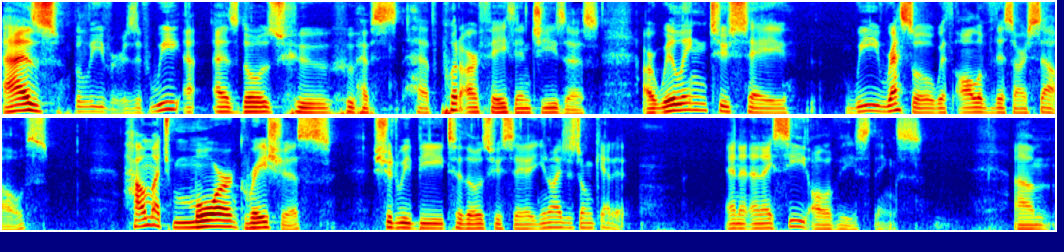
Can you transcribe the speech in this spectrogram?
as believers, if we as those who who have have put our faith in Jesus are willing to say we wrestle with all of this ourselves, how much more gracious should we be to those who say, you know, I just don't get it? And, and I see all of these things. Um,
